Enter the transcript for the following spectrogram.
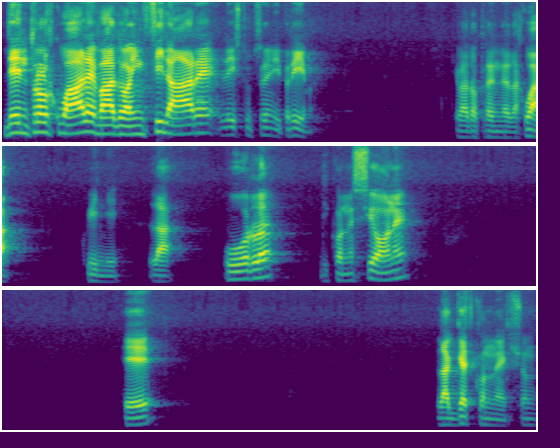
dentro il quale vado a infilare le istruzioni di prima che vado a prendere da qua quindi la URL di connessione e la get connection.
